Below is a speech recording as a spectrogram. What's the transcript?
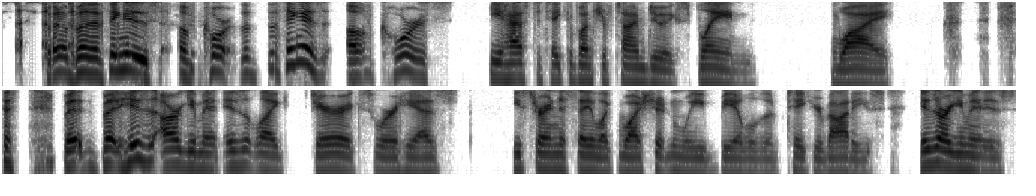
but but the thing is, of course, the, the thing is, of course, he has to take a bunch of time to explain why. but but his argument isn't like Jarak's, where he has he's trying to say like, why shouldn't we be able to take your bodies? His argument is,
